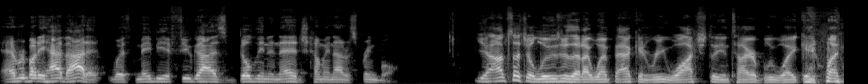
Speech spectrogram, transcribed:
everybody have at it with maybe a few guys building an edge coming out of spring ball. Yeah, I'm such a loser that I went back and rewatched the entire blue white game on,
